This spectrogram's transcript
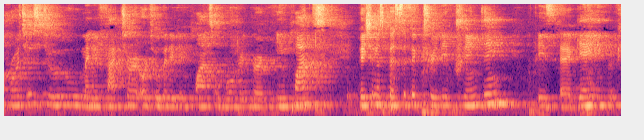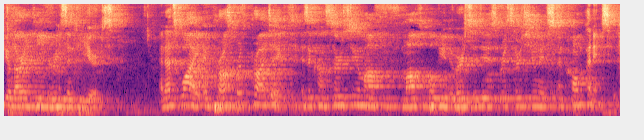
approaches to manufacture orthopedic implants or bone repair implants, patient-specific 3D printing is uh, gaining popularity in recent years. And that's why a PROSPEROS Project is a consortium of multiple universities, research units, and companies.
